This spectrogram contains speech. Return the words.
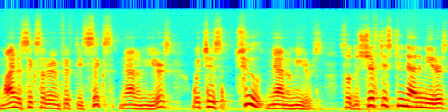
minus 656 nanometers, which is 2 nanometers. So the shift is 2 nanometers,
